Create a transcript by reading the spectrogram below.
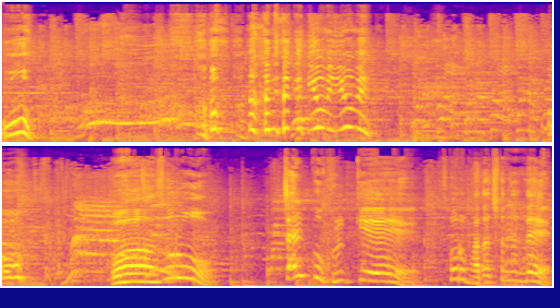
오! 어, 안돼 안돼 위험해 위험해. 어. 와 서로 짧고 굵게 서로 받아쳤는데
